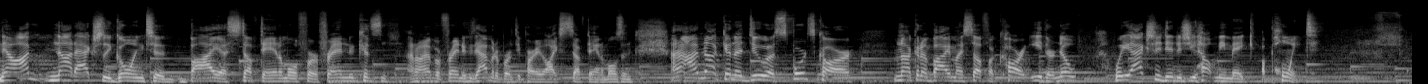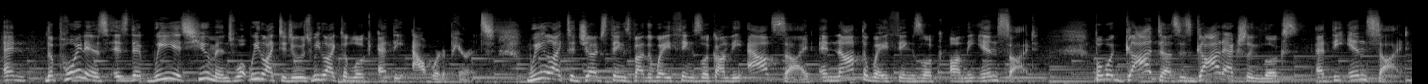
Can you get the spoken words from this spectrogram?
Now, I'm not actually going to buy a stuffed animal for a friend because I don't have a friend who's having a birthday party that likes stuffed animals. And, and I'm not going to do a sports car. I'm not going to buy myself a car either. No, what you actually did is you helped me make a point. And the point is, is that we as humans, what we like to do is we like to look at the outward appearance. We like to judge things by the way things look on the outside and not the way things look on the inside. But what God does is God actually looks at the inside.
